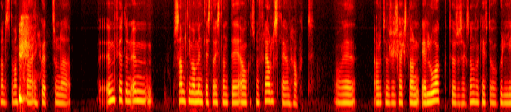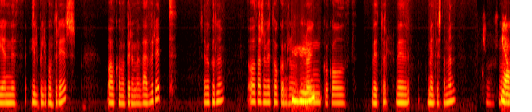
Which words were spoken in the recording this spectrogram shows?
fannst vanta einhvern svona umfjöldun um samtíma myndlist á Íslandi á einhvern svona frjálslegan hátt og við árið 2016, ég lók 2016 þá keiptum við okkur lénið hilbili.is og ákvæmum að byrja með vefrit sem við kallum og þar sem við tókum svona mm -hmm. laung og góð viðtöl við myndlistamenn Já,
